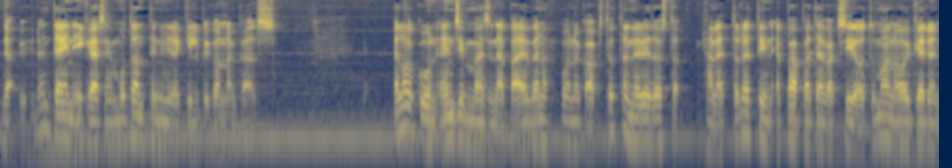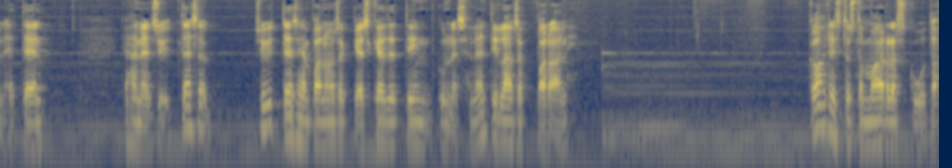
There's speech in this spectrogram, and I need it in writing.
ja yhden tein-ikäisen mutantin ja kilpikonnan kanssa. Elokuun ensimmäisenä päivänä vuonna 2014 hänet todettiin epäpäteväksi joutumaan oikeuden eteen, ja hänen syytteensä, syytteeseen panonsa keskeytettiin, kunnes hänen tilansa parani. 12. marraskuuta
